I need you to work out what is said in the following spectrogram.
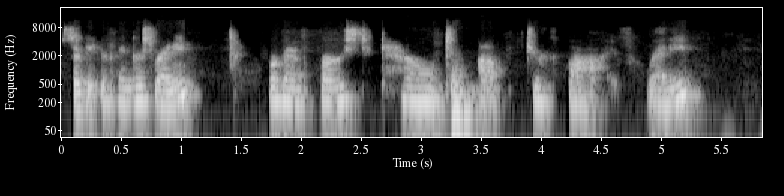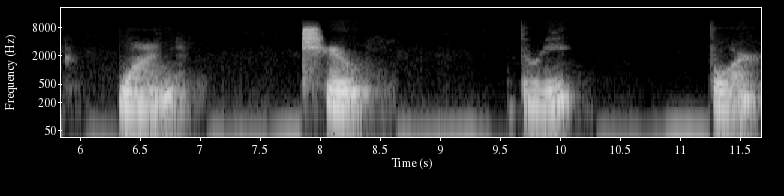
So get your fingers ready. We're going to first count up to five. Ready? One, two, three, four,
